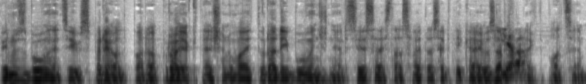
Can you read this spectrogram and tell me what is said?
pirms būvniecības periodu, par projektēšanu, vai tur arī būvinženieris iesaistās, vai tas ir tikai uz arhitekta pleciem?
